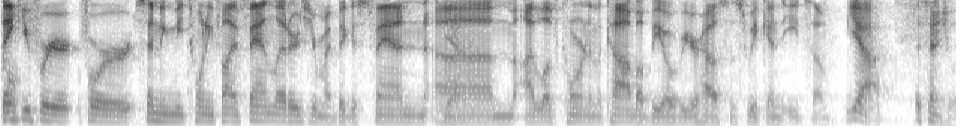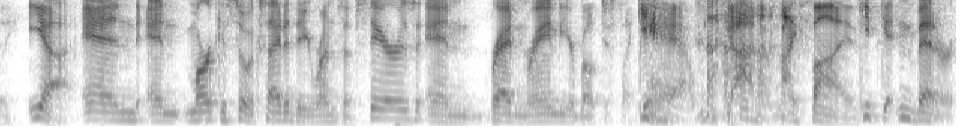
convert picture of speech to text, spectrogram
Thank you for for sending me 25 fan letters. You're my biggest fan. Yeah. Um, I love corn in the cob. I'll be over your house this weekend to eat some. yeah. Essentially. Yeah, and and Mark is so excited that he runs upstairs, and Brad and Randy are both just like, "Yeah, we got him. High five. Keep getting better."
